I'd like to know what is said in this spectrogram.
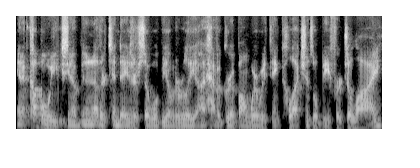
in a couple weeks, you know, in another 10 days or so, we'll be able to really uh, have a grip on where we think collections will be for July.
